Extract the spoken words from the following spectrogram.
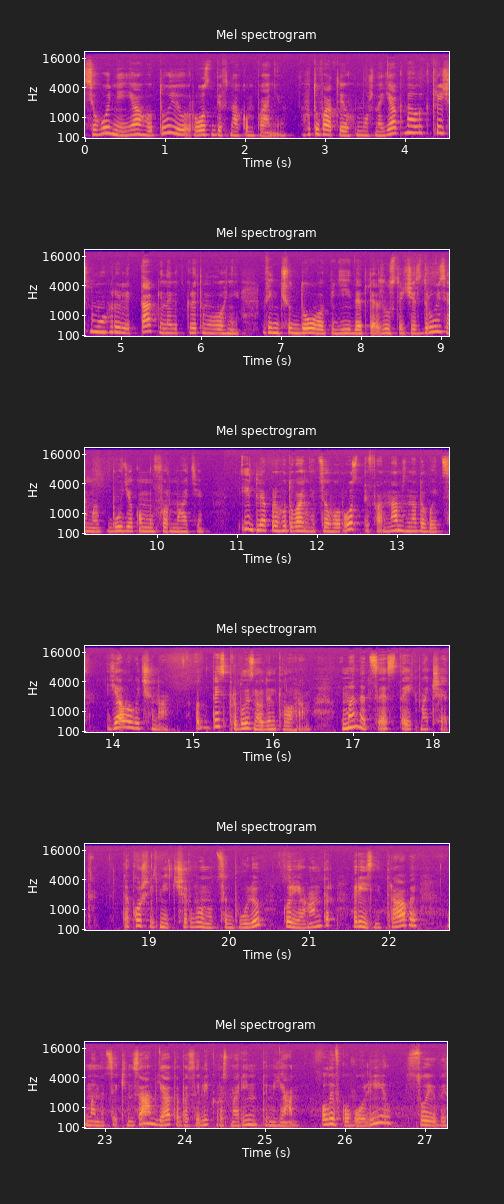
Сьогодні я готую розбів на компанію. Готувати його можна як на електричному грилі, так і на відкритому вогні. Він чудово підійде для зустрічі з друзями в будь-якому форматі. І для приготування цього розбіфа нам знадобиться яловичина, от десь приблизно 1 кг. У мене це стейк мачете. Також візьміть червону цибулю, коріандр, різні трави. У мене це кінза, м'ята, базилік, розмарін, тим'ян, оливкову олію, соєвий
